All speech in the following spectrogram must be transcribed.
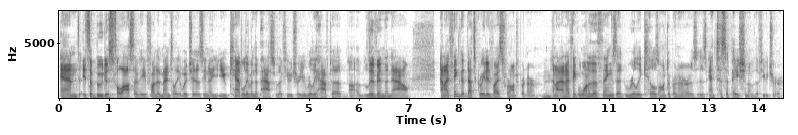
And it's a Buddhist philosophy fundamentally, which is, you know, you can't live in the past or the future. You really have to uh, live in the now. And I think that that's great advice for an entrepreneur. Mm. And, I, and I think one of the things that really kills entrepreneurs is anticipation of the future.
